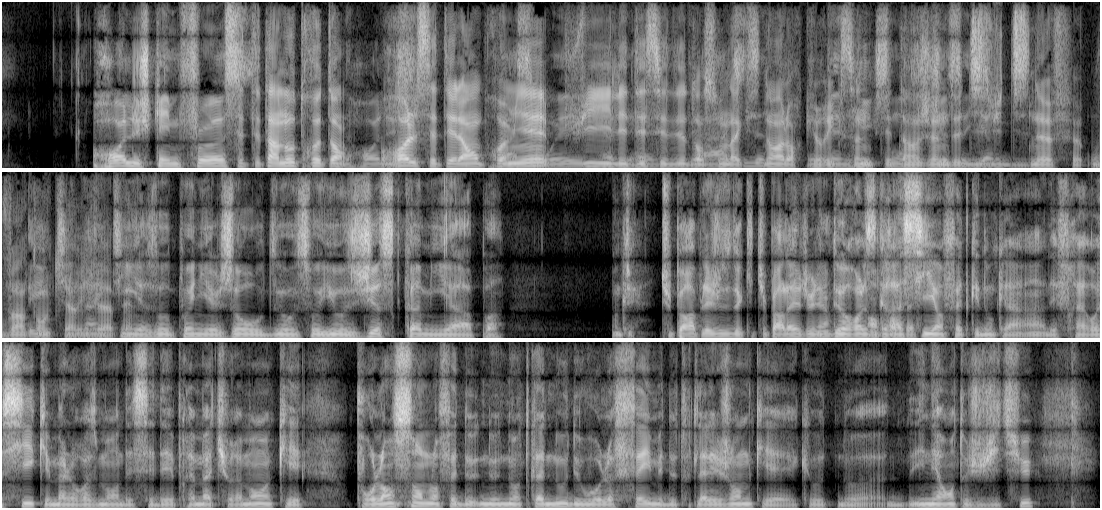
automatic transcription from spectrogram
C'était un autre temps. Rolls était là en premier, puis il est décédé dans son accident alors que Rickson était un was jeune de just a young 18, 19 ou 20 ans qui 18, arrivait à 19 peine. years old, 20 years old. So he was just coming up. Tu peux rappeler juste de qui tu parlais, Julien? De Rolls Gracie en fait qui est donc un, un des frères aussi qui est malheureusement décédé prématurément qui est pour l'ensemble en fait de, de- en tout cas de nous du Wall of Fame et de toute la légende qui est, qui est au- euh, inhérente au Jiu-Jitsu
